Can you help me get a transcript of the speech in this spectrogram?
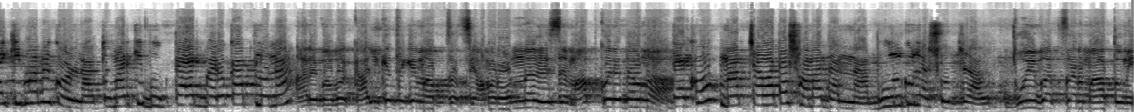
অন্যায় কীভাবে করলা? তোমার কি বুকটা একবারও কাঁপলো না? আরে বাবা কালকে থেকে মাপ চাচ্ছি। আমার অন্যায় হয়েছে মাপ করে দাও না। দেখো মাপ চাওয়াটা সমাধান না। ভুলগুলা শুধরাও। দুই বাচ্চার মা তুমি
